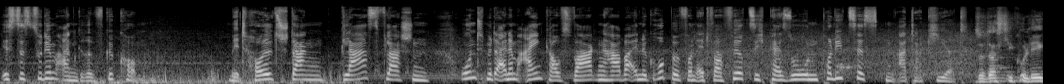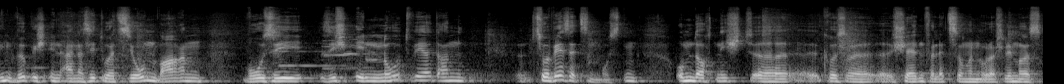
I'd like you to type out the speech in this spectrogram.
ist es zu dem Angriff gekommen. Mit Holzstangen, Glasflaschen und mit einem Einkaufswagen habe eine Gruppe von etwa 40 Personen Polizisten attackiert. Sodass die Kollegen wirklich in einer Situation waren, wo sie sich in Notwehr dann zur Wehr setzen mussten, um dort nicht äh, größere äh, Schäden, Verletzungen oder Schlimmeres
